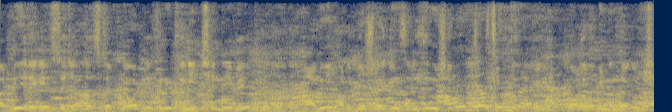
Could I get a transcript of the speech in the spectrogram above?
আর্মি এর এগেনস্টে যা যা স্টেপ নেওয়া ডেফিনেটলি নিচ্ছে নেবে। আমি ভারতবর্ষের একজন সিটিজেন হিসেবে প্রচণ্ডভাবে খুব কড়াভাবে নিন্দা করছি।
